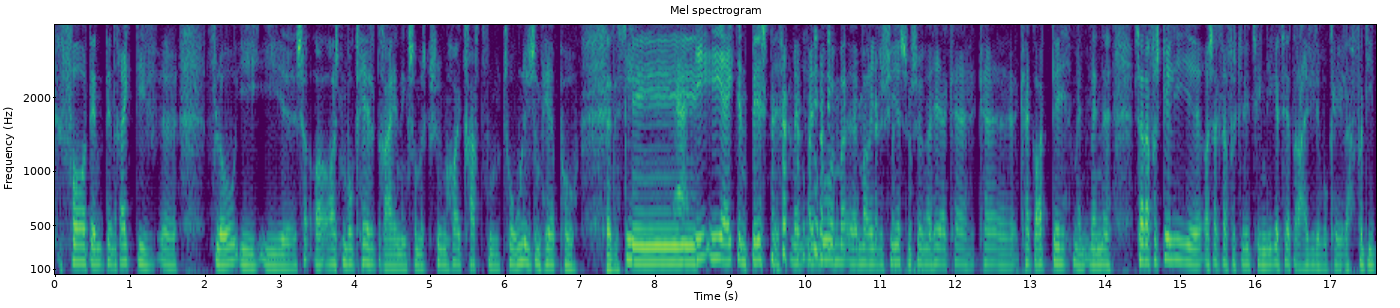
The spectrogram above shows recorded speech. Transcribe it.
får den, den rigtige øh, flow i, i øh, så, og også en vokaldrejning, så man skal synge høj kraftfuld tone, ligesom her på... Lad det ske! E, ja, e, e er ikke den bedste, men, men nu er Marie Lucia, som synger her, kan, kan, kan godt det, men, men øh, så er der forskellige, øh, og så er der forskellige teknikker til at dreje de der vokaler, fordi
